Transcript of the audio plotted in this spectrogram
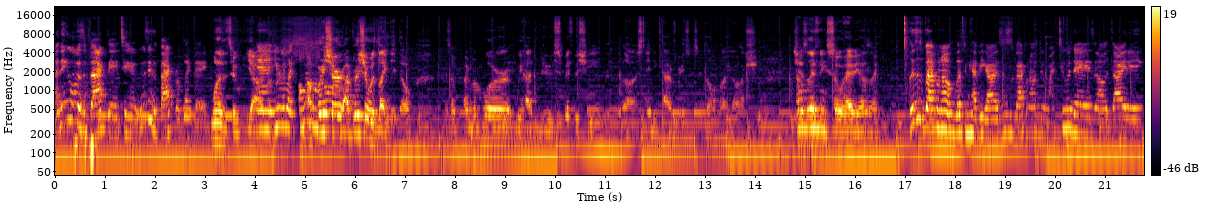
I think it was back day too. It was either back or leg day. One of the two, yeah. And you were like, "Oh, I'm pretty sure. I'm pretty sure it was like day though, because I, I remember we had to do Smith machine with uh, standing calf raises, and oh my gosh, she was Oh, lifting yeah. so heavy. I was like, This is back when I was lifting heavy, guys. This is back when I was doing my two a days and I was dieting.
